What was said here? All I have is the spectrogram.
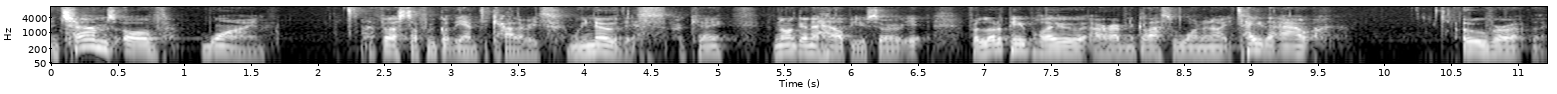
in terms of wine, first off, we've got the empty calories. We know this, okay? It's not going to help you. So it, for a lot of people who are having a glass of wine a night, take that out over a,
